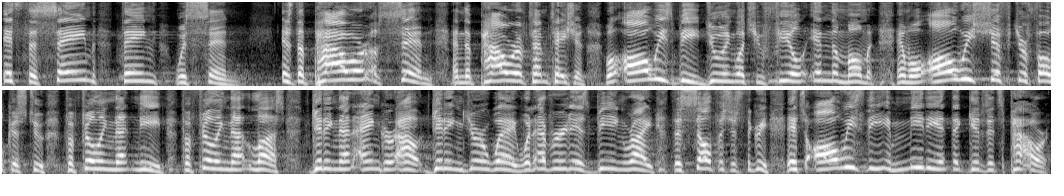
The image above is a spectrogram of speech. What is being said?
it's the same thing with sin is the power of sin and the power of temptation will always be doing what you feel in the moment and will always shift your focus to fulfilling that need, fulfilling that lust, getting that anger out, getting your way, whatever it is, being right, the selfishness, the greed. It's always the immediate that gives its power.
